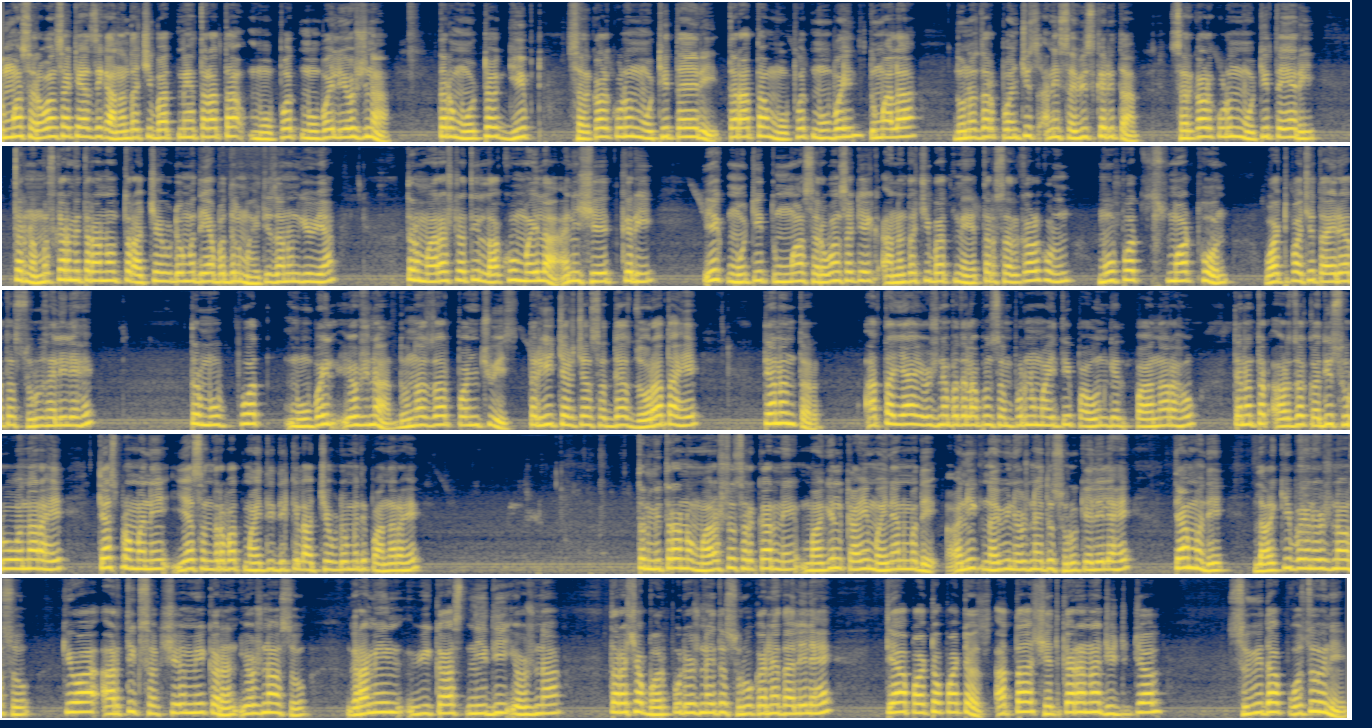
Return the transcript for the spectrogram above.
तुम्हा सर्वांसाठी आज एक आनंदाची बातमी आहे. तर आता मोफत मोबाईल योजना तर मोठं गिफ्ट सरकारकडून मोठी तयारी. तर आता मोफत मोबाईल तुम्हाला दोन हजार पंचवीस आणि सव्वीसकरिता सरकारकडून मोठी तयारी. तर नमस्कार मित्रांनो तर आजच्या व्हिडिओमध्ये याबद्दल माहिती जाणून घेऊया. तर महाराष्ट्रातील लाखो महिला आणि शेतकरी एक मोठी तुम्हा सर्वांसाठी एक आनंदाची बातमी आहे. तर सरकारकडून मोफत स्मार्टफोन वाटपाची तयारी आता सुरू झालेली आहे. तर मोफत मोबाईल योजना दोन हजार पंचवीस तर ही चर्चा सध्या जोरात आहे. त्यानंतर आता या योजनेबद्दल आपण संपूर्ण माहिती पाहून घे पाहणार आहोत. त्यानंतर अर्ज कधी सुरू होणार आहे? त्याचप्रमाणे या संदर्भात माहिती देखील आजच्या व्हिडिओमध्ये पाहणार आहे. तर मित्रांनो महाराष्ट्र सरकारने मागील काही महिन्यांमध्ये अनेक नवीन योजना इथं सुरू केलेल्या आहे त्यामध्ये लाडकी बहीण योजना असो किंवा आर्थिक सक्षमीकरण योजना असो ग्रामीण विकास निधी योजना तर अशा भरपूर योजना इथं सुरू करण्यात आलेल्या आहे त्या पाठोपाठच आता शेतकऱ्यांना डिजिटल सुविधा पोचवणे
